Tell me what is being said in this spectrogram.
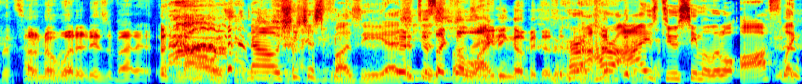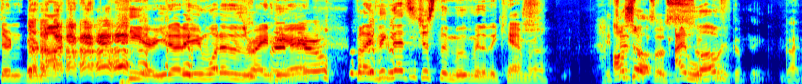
Let's I don't know hold what it is about it. No, it's No, it's she's just fuzzy. Yeah, it's she's just like the lighting of it doesn't. Her her eyes do seem a little off. Like they're they're not here. You know what I mean? One of them's right here. But I think that's just the movement of the camera. It's just Also, I so love- great that they- Go ahead.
